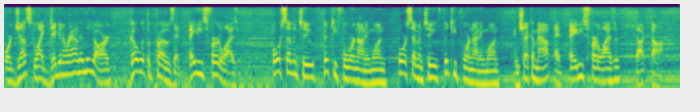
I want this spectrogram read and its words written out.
or just like digging around in the yard, go with the pros at Beatty's Fertilizer. 472-5491, 472-5491, and check them out at beattysfertilizer.com.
